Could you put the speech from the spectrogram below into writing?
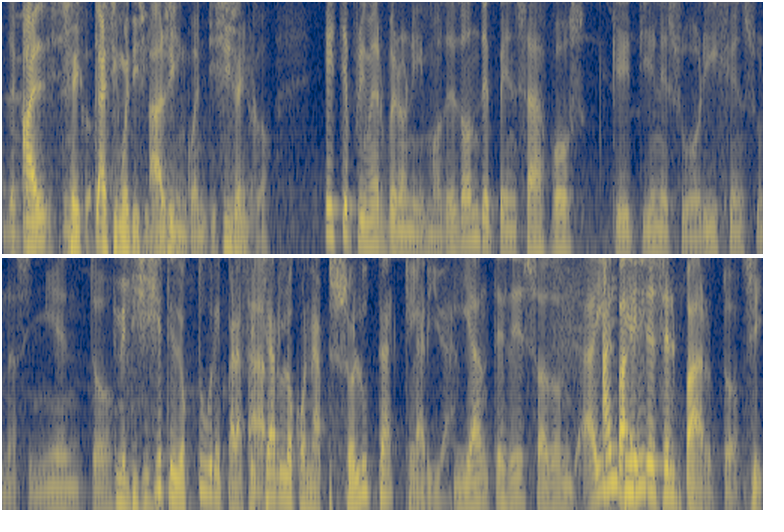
Del al, 45. se- al 55. Al sí. 55. Sí, señor. Este primer peronismo, ¿de dónde pensás vos que tiene su origen, su nacimiento? En el 17 de octubre, para Ah. fecharlo con absoluta claridad. Y antes de eso, ¿a dónde? Ahí de- este es el parto. Sí.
